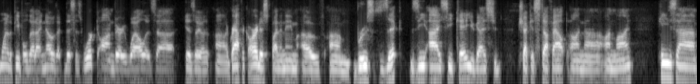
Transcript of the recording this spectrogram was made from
one of the people that I know that this has worked on very well is uh, is a uh, graphic artist by the name of um, Bruce Zick Z I C K. You guys should check his stuff out on uh, online. He's uh,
